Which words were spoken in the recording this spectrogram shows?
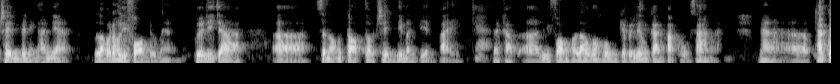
เทรนด์เป็นอย่างนั้นเนี่ยเราก็ต้องรีฟอร์มถูกไหมฮะเพื่อที่จะเอ่อ สนองตอบต่อเทรนด์ที่มันเปลี่ยนไปค่ะนะครับรีฟอร์มของเราก็คงจะเป็นเรื่องของการปรับโครงสร้างแหละนะฮะเอ่อถ้าโก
